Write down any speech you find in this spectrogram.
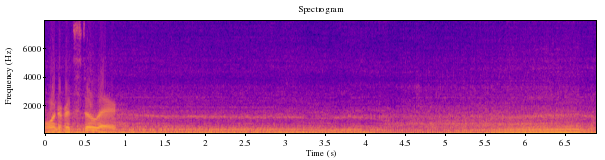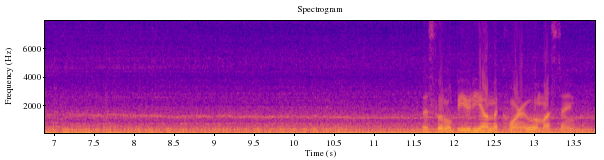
I wonder if it's still there. This little beauty on the corner. Ooh, a Mustang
